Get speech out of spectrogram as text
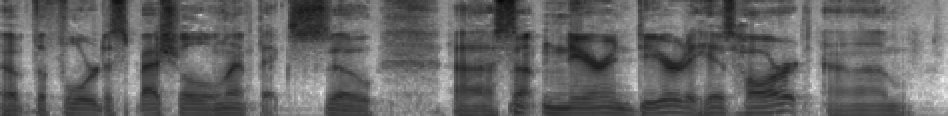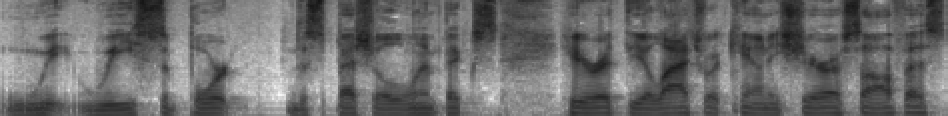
of the Florida Special Olympics. So uh, something near and dear to his heart. Um, we we support the Special Olympics here at the Alachua County Sheriff's Office.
